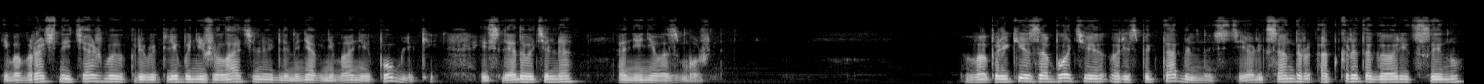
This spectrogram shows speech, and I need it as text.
ибо брачные тяжбы привлекли бы нежелательное для меня внимание публики, и, следовательно, они невозможны. Вопреки заботе о респектабельности, Александр открыто говорит сыну,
